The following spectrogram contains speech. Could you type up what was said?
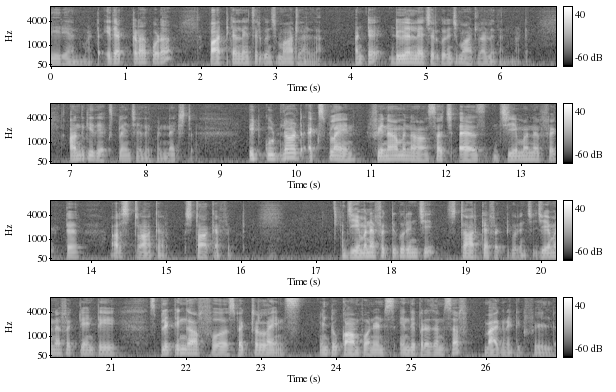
థియరీ అనమాట ఇది ఎక్కడా కూడా పార్టికల్ నేచర్ గురించి మాట్లాడలే. అంటే డ్యూయల్ నేచర్ గురించి మాట్లాడలేదన్నమాట. అందుకే ఇది ఎక్స్ప్లెయిన్ చేయలేకపోయింది next it could not explain phenomena such as Zeeman effect or Stark Stark effect Zeeman effect గురించి స్టార్క్ ఎఫెక్ట్ గురించి. జీమన్ ఎఫెక్ట్ ఏంటి? Splitting of spectral lines into components in the presence of magnetic field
